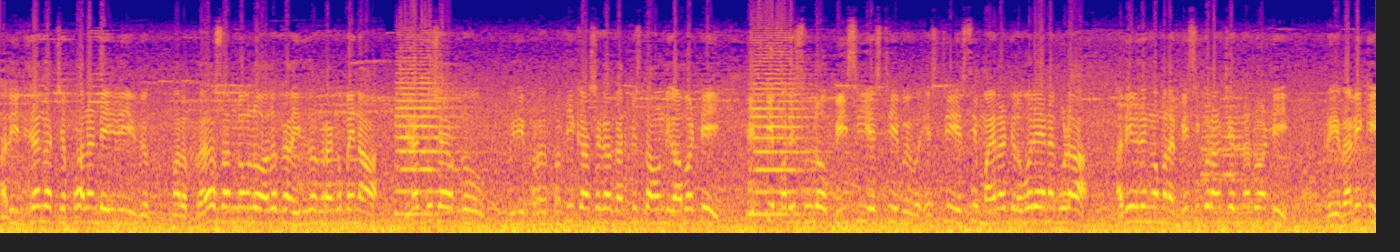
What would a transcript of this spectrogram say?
అది నిజంగా చెప్పాలంటే ఇది మన ప్రజాసంఘంలో అదొక ఇది ఒక రకమైన నిరంకుశకు ఇది ప్ర- ప్రతీకాశగా కనిపిస్తూ ఉంది కాబట్టి ఎస్టీ పరిస్థితుల్లో బీసీ ఎస్టీ ఎస్టీ ఎస్టీ మైనార్టీలు ఎవరైనా కూడా అదేవిధంగా మన బీసీ కులానికి చెందినటువంటి రవికి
